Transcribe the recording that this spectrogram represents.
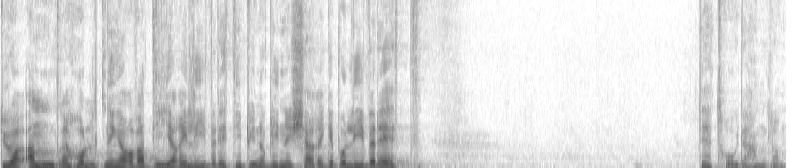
Du har andre holdninger og verdier i livet ditt. De begynner å bli nysgjerrige på livet ditt. Det tror jeg det handler om.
